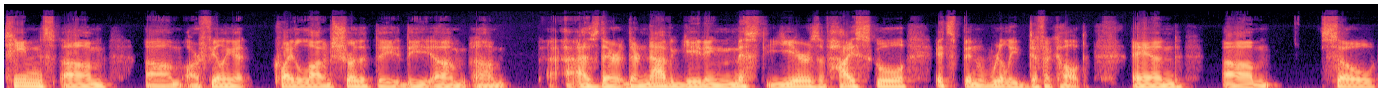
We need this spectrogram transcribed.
Teens are feeling it quite a lot. I'm sure that the the um, um, as they're they're navigating missed years of high school, it's been really difficult, and um, so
